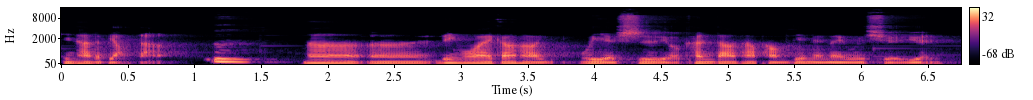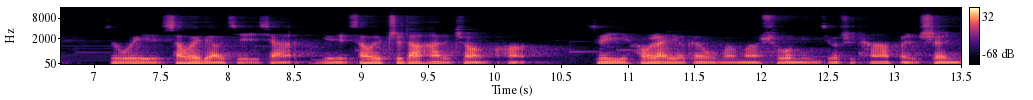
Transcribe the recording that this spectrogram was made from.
听他的表达，嗯，那呃，另外刚好我也是有看到他旁边的那位学员，所以我也稍微了解一下，也稍微知道他的状况，所以后来有跟我妈妈说明，就是她本身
